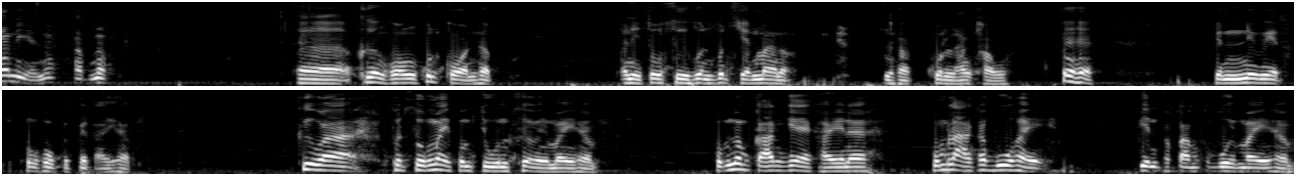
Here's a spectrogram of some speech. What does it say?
มาณนี้เนาะครับเนาะเอ่อเครื่องของคุณก่อนครับ อันนี้ตัวซื้อเพิ่นเพิ่นเขียนมาเนาะนะครับ คนล้างเขาเป็นนิเวศหกหกแปดไอครับ คือว่าเพิ่นส่งมาให้ผมจูนเครื่องใหม่ครับ ผมต้องการแก้ไขนะผมล้างกระบูให้เปลี่ยนผ้าปั๊มกระบูให้ใหม่ครับ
